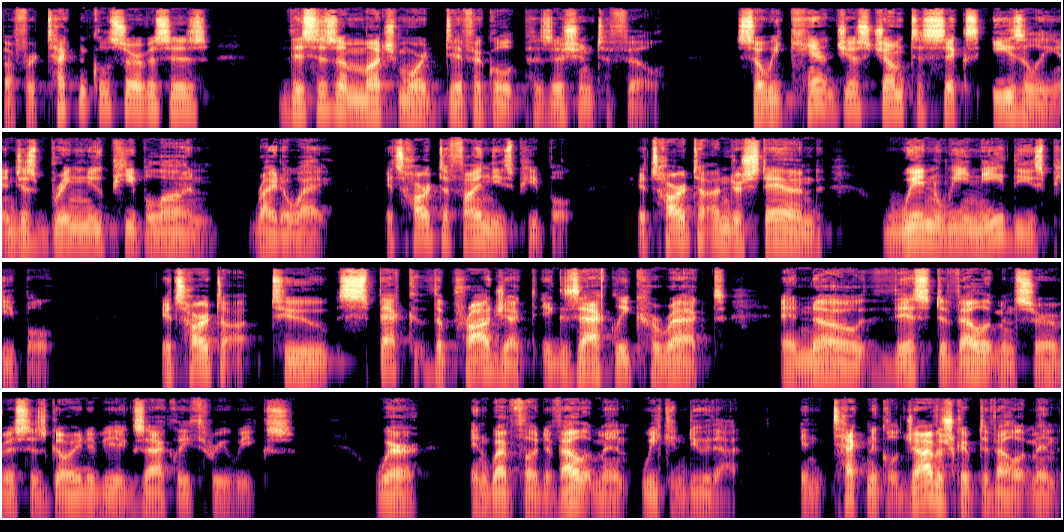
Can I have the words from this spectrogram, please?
But for technical services, this is a much more difficult position to fill. So we can't just jump to six easily and just bring new people on right away. It's hard to find these people. It's hard to understand when we need these people. It's hard to, uh, to spec the project exactly correct and know this development service is going to be exactly three weeks. Where in Webflow development, we can do that. In technical JavaScript development,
